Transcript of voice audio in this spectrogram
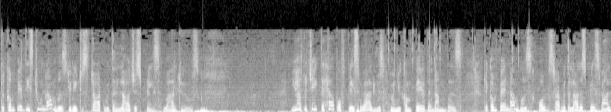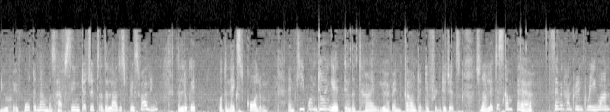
To compare these two numbers, you need to start with the largest place values. You have to take the help of place values when you compare the numbers. To compare numbers, always start with the largest place value. If both the numbers have same digits at the largest place value, then look at for the next column and keep on doing it till the time you have encountered different digits. So now let us compare 721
